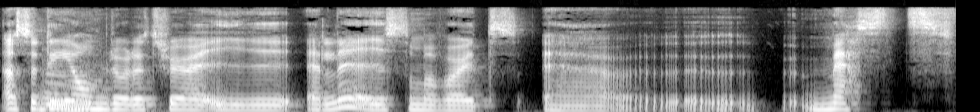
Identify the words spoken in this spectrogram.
Alltså det Mm. området tror jag i LA som har varit eh, mest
